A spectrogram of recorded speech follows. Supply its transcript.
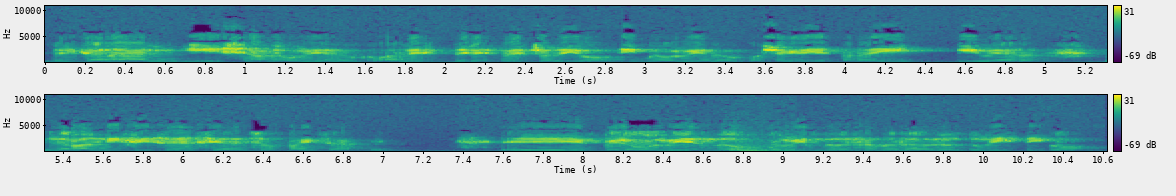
del canal y ya me volvía loco, al, del estrecho digo, y me volvía loco, ya quería estar ahí y ver la magnificencia de esos paisajes. Eh, pero volviendo, volviendo dejando de lado lo turístico,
